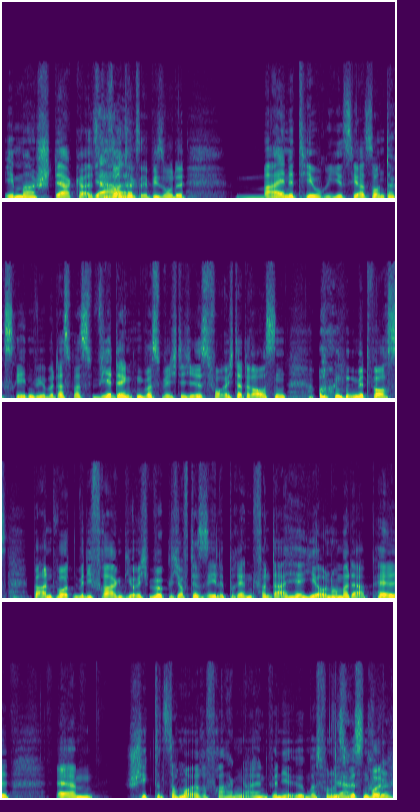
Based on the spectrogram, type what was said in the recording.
immer stärker als Ja. die Sonntagsepisode. Meine Theorie ist ja, sonntags reden wir über das, was wir denken, was wichtig ist für euch da draußen. Und mittwochs beantworten wir die Fragen, die euch wirklich auf der Seele brennen. Von daher hier auch nochmal der Appell. Ähm, schickt uns doch mal eure Fragen ein, wenn ihr irgendwas von uns Ja, wissen cool. wollt.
